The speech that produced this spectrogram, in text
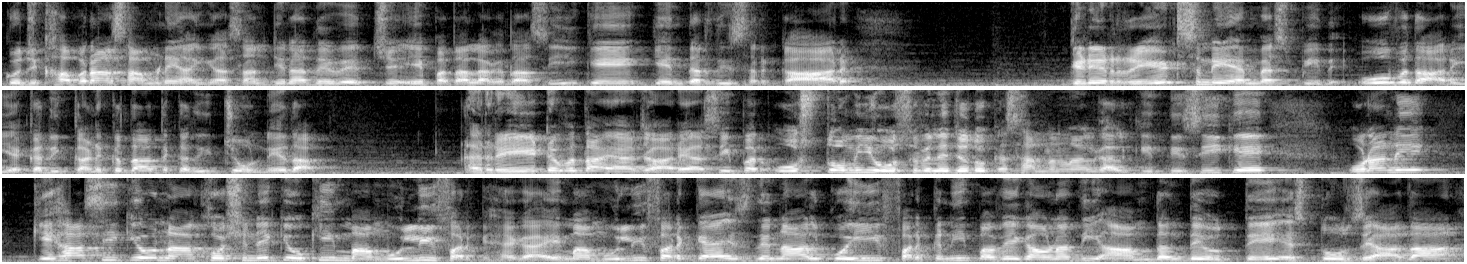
ਕੁਝ ਖਬਰਾਂ ਸਾਹਮਣੇ ਆਈਆਂ ਸਨ, ਜਿਨ੍ਹਾਂ ਦੇ ਵਿੱਚ ਇਹ ਪਤਾ ਲੱਗਦਾ ਸੀ ਕਿ ਕੇਂਦਰ ਦੀ ਸਰਕਾਰ ਜਿਹੜੇ ਰੇਟਸ ਨੇ ਐਮਐਸਪੀ ਦੇ, ਉਹ ਵਧਾ ਰਹੀ ਹੈ। ਕਦੀ ਕਣਕ ਦਾ ਤੇ ਕਦੀ ਝੋਨੇ ਦਾ ਰੇਟ ਵਧਾਇਆ ਜਾ ਰਿਹਾ ਸੀ, ਪਰ ਉਸ ਤੋਂ ਵੀ ਉਸ ਵੇਲੇ ਜਦੋਂ ਕਿਸਾਨਾਂ ਨਾਲ ਗੱਲ ਕੀਤੀ ਸੀ ਕਿ ਉਹਨਾਂ ਨੇ ਕਿਹਾ ਸੀ ਕਿ ਉਹ ਨਾਖੁਸ਼ ਨੇ, ਕਿਉਂਕਿ ਮਾਮੂਲੀ ਫ਼ਰਕ ਹੈਗਾ। ਇਹ ਮਾਮੂਲੀ ਫ਼ਰਕ ਹੈ, ਇਸ ਦੇ ਨਾਲ ਕੋਈ ਫ਼ਰਕ ਨਹੀਂ ਪਵੇਗਾ ਉਹਨਾਂ ਦੀ ਆਮਦਨ ਦੇ ਉੱਤੇ, ਇਸ ਤੋਂ ਜ਼ਿਆਦਾ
